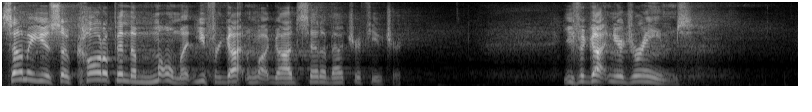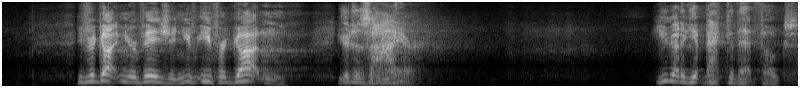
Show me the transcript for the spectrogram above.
Some of you are so caught up in the moment, you've forgotten what God said about your future. You've forgotten your dreams. You've forgotten your vision. You've, you've forgotten your desire. You got to get back to that, folks.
